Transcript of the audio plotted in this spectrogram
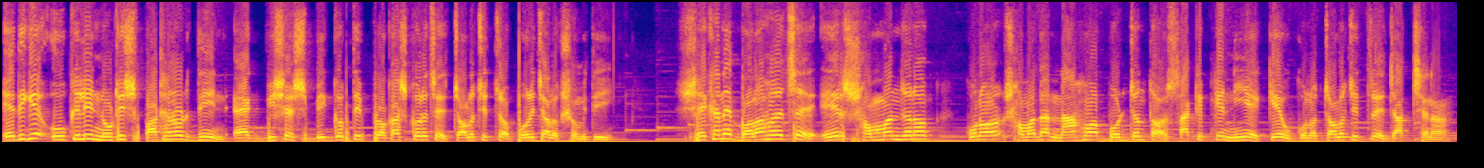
এদিকে উকিলি নোটিশ পাঠানোর দিন এক বিশেষ বিজ্ঞপ্তি প্রকাশ করেছে চলচ্চিত্র পরিচালক সমিতি। সেখানে বলা হয়েছে, এর সম্মানজনক কোনো সমাধান না হওয়া পর্যন্ত সাকিবকে নিয়ে কেউ কোনো চলচ্চিত্রে যাচ্ছে না।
